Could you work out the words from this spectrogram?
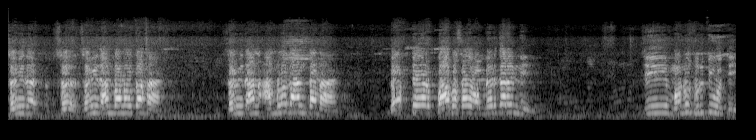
संविधान संविधान बनवताना संविधान अंमलात आणताना डॉक्टर बाबासाहेब आंबेडकरांनी जी मनुस्मृती होती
